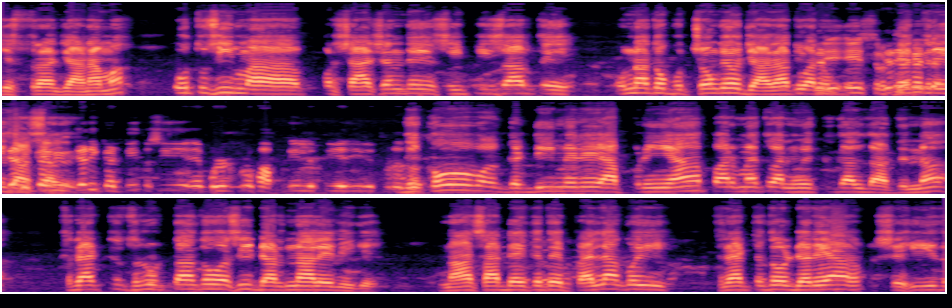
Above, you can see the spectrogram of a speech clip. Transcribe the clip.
ਜਿਸ ਤਰ੍ਹਾਂ ਜਾਣਾ ਵਾ ਉਹ ਤੁਸੀਂ ਪ੍ਰਸ਼ਾਸਨ ਦੇ ਸੀਪੀ ਸਾਹਿਬ ਤੇ ਉਹਨਾਂ ਤੋਂ ਪੁੱਛੋਗੇ ਉਹ ਜ਼ਿਆਦਾ ਤੁਹਾਨੂੰ ਜਿਹੜੀ ਗੱਡੀ- ਤੁਸੀਂ ਬੁਲਟ ਪ੍ਰੂਫ ਆਪਣੀ ਲਿੱਤੀ ਹੈ ਜੀ ਥੋੜਾ ਦੇਖੋ ਗੱਡੀ ਮੇਰੇ ਆਪਣੀ ਆ ਪਰ ਮੈਂ ਤੁਹਾਨੂੰ ਇੱਕ ਗੱਲ ਦੱਸ ਦਿੰਨਾ ਥ੍ਰੈਟ ਥਰੂਟਾਂ ਤੋਂ ਅਸੀਂ ਡਰਨ ਵਾਲੇ ਨਹੀਂਗੇ। ਨਾ ਸਾਡੇ ਕਿਤੇ ਪਹਿਲਾਂ ਕੋਈ ਥ੍ਰੈਟ ਤੋਂ ਡਰਿਆ ਸ਼ਹੀਦ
